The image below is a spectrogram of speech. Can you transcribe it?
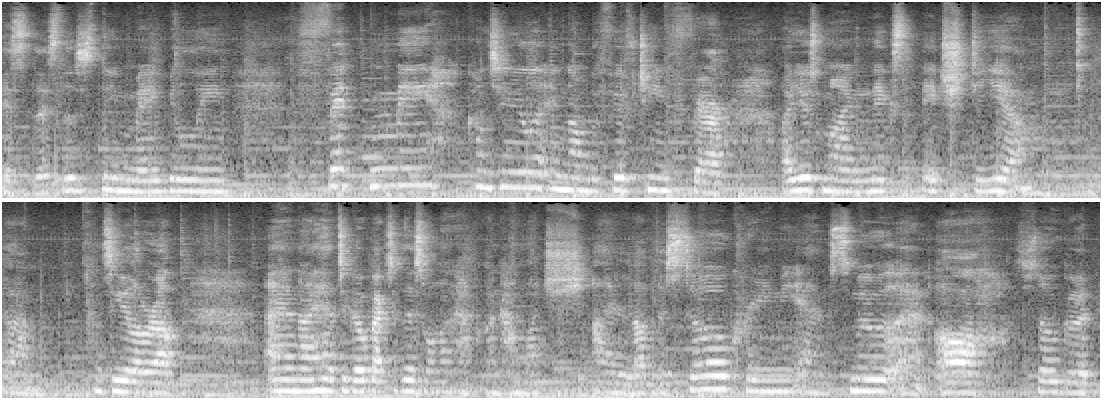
is this. This is the Maybelline Fit Me concealer in number 15 Fair. I used my NYX HD um, um, concealer up and I had to go back to this one and how much I love this. So creamy and smooth and oh, so good.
